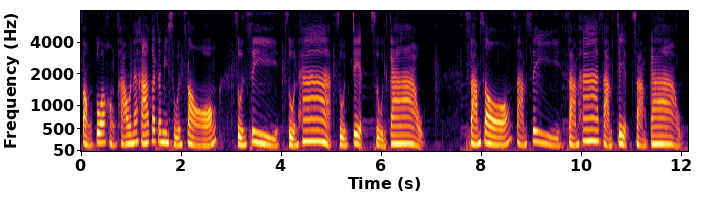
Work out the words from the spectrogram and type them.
2 ตัวของเขานะคะ ก็จะมี 02 04 05 07 09 32 34 35 37 39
